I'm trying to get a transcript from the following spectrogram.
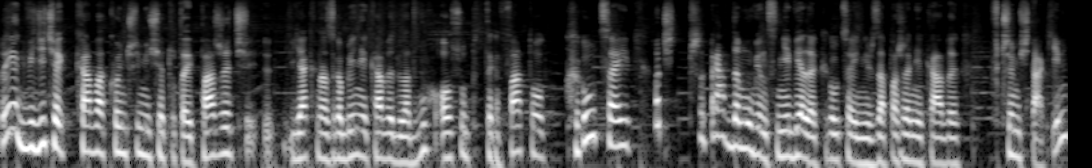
No i jak widzicie, kawa kończy mi się tutaj parzyć. Jak na zrobienie kawy dla dwóch osób trwa to krócej, choć prawdę mówiąc niewiele krócej niż zaparzenie kawy w czymś takim,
